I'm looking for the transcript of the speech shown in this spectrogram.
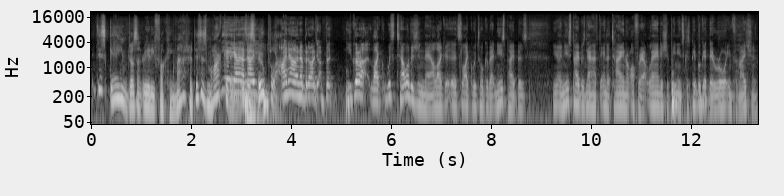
this game doesn't really fucking matter. This is marketing. this I is hoopla. I know, I know, but I, but you got to like with television now. Like it's like we talk about newspapers. You know, newspapers now have to entertain or offer outlandish opinions because people get their raw information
